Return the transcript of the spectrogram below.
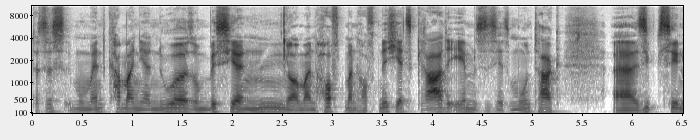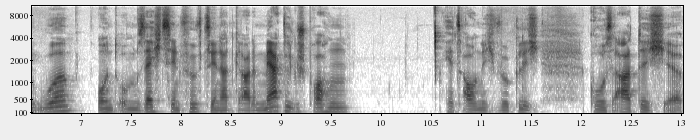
Das ist im Moment kann man ja nur so ein bisschen, hm, man hofft, man hofft nicht. Jetzt gerade eben, es ist jetzt Montag, äh, 17 Uhr und um 16.15 Uhr hat gerade Merkel gesprochen. Jetzt auch nicht wirklich großartig äh,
